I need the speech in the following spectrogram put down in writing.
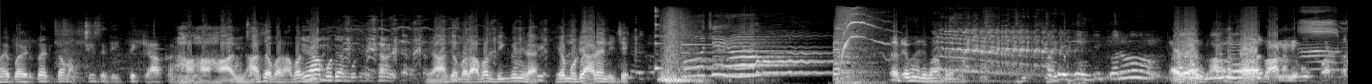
मैं बैठता एकदम अच्छे से देखते क्या कर। हाँ हाँ हाँ यहाँ से बराबर यहाँ मोटे मोटे यहाँ से बराबर दिख भी नहीं रहा। है ये मोटे आ रहे हैं नीचे। अरे मेरे बाप रे। अबे जल्दी करो। अरे मेरे ऊपर।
